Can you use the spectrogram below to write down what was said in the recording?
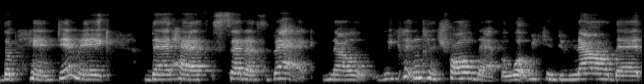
the pandemic that has set us back. Now, we couldn't control that, but what we can do now that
